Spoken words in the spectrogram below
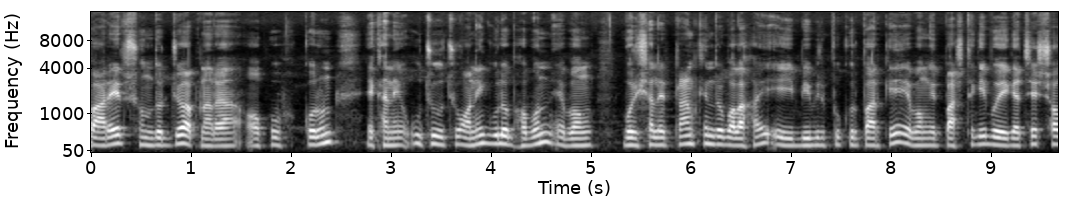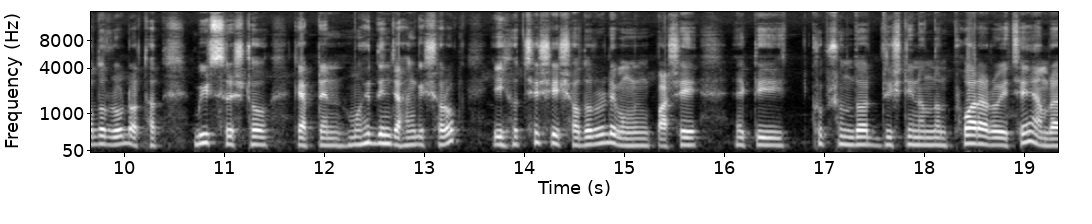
পাড়ের সৌন্দর্য আপনারা উপভোগ করুন। এখানে উঁচু উঁচু অনেকগুলো ভবন এবং বরিশালের প্রাণকেন্দ্র বলা হয় এই বিবির পুকুর পার্কে এবং এর পাশ থেকেই বয়ে গেছে সদর রোড অর্থাৎ বীরশ্রেষ্ঠ ক্যাপ্টেন মহিউদ্দিন জাহাঙ্গীর সড়ক। এই হচ্ছে সেই সদর রোড এবং পাশে একটি খুব সুন্দর দৃষ্টিনন্দন ফোয়ারা রয়েছে। আমরা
